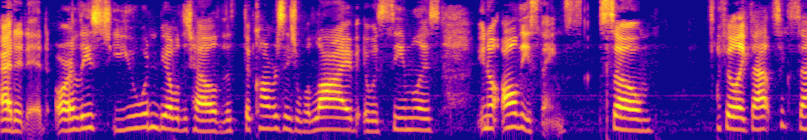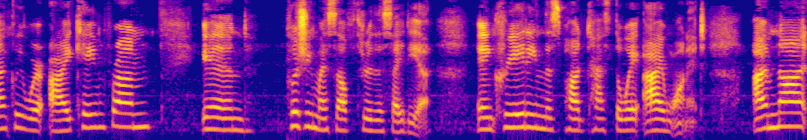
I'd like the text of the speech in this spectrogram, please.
edited or at least you wouldn't be able to tell the, the conversation was live it was seamless you know all these things so I feel like that's exactly where I came from and pushing myself through this idea and creating this podcast the way I want it. I'm not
